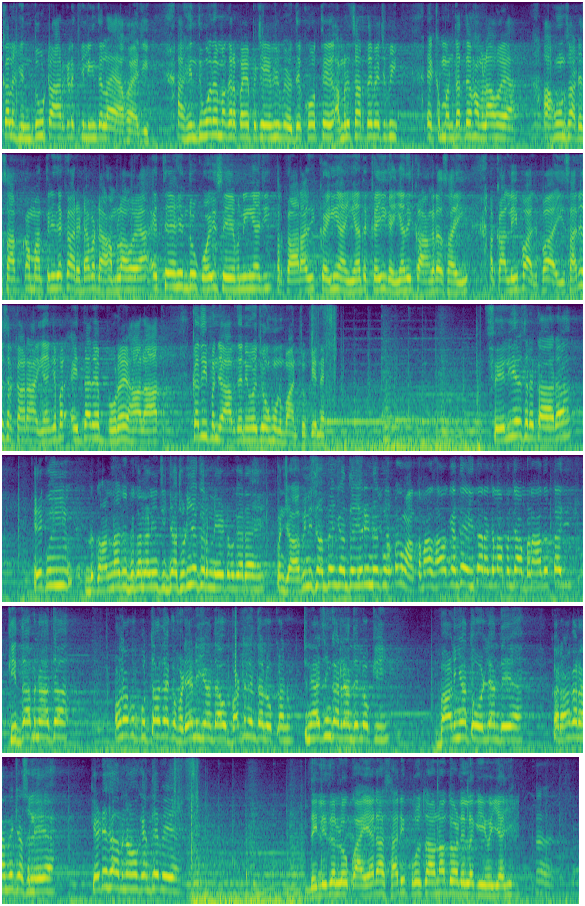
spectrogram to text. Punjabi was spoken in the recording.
ਕੱਲ ਹਿੰਦੂ ਟਾਰਗੇਟ ਕਿਲਿੰਗ ਤੇ ਲਾਇਆ ਹੋਇਆ ਜੀ। ਆ ਹਿੰਦੂਆਂ ਦੇ ਮਗਰ ਪਏ ਪਿਛੇ ਵੀ ਦੇਖੋ ਉੱਥੇ ਅੰਮ੍ਰਿਤਸਰ ਦੇ ਵਿੱਚ ਵੀ ਇੱਕ ਮੰਦਿਰ ਤੇ ਹਮਲਾ ਹੋਇਆ। ਆ ਹੁਣ ਸਾਡੇ ਸਾਬਕਾ ਮੰਤਰੀ ਦੇ ਘਰ ਏਡਾ ਵੱਡਾ ਹਮਲਾ ਹੋਇਆ। ਇੱਥੇ ਹਿੰਦੂ ਕੋਈ ਸੇਫ ਨਹੀਂ ਹੈ ਜੀ। ਸਰਕਾਰਾਂ ਜੀ ਕਈ ਆਈਆਂ ਤੇ ਕਈ ਗਈਆਂ ਦੀ ਕਾਂਗਰਸ ਆਈ ਅਕਾਲੀ ਭਾਜਪਾ ਆਈ ਸਾਰੀਆਂ ਸਰਕਾਰਾਂ ਆਈਆਂ ਕਿ ਪਰ ਇਦਾਂ ਦੇ ਬੁਰੇ ਹਾਲਾਤ ਕਦੀ ਪੰਜਾਬ ਦੇ ਨਹੀਂ ਹੋਏ ਜੋ ਹੁਣ ਬਣ ਚੁੱਕੇ ਨੇ। ਫੇਲੀਅਰ ਸਰਕਾਰ ਆ। ਇਹ ਕੋਈ ਦੁਕਾਨਾਂ ਤੇ ਵਿਕਣ ਵਾਲੀਆਂ ਚੀਜ਼ਾਂ ਥੋੜੀਆਂ ਗ੍ਰਨੇਡ ਵਗੈਰਾ ਇਹ। ਪੰਜਾਬ ਹੀ ਨਹੀਂ ਸਾਂਭਿਆ ਜਾਂਦਾ ਯਾਰ ਇਹਨਾਂ ਕੋਲ। ਭਗਵੰਤ ਮਾਨ ਸਾਹਿਬ ਕਹਿੰਦੇ ਅਸੀਂ ਤਾਂ ਰੰਗਲਾ ਪੰਜਾਬ ਬਣਾ ਦਿੱਤਾ ਜੀ। ਕਿੱਦਾਂ ਬਣਾਤਾ? ਉਹਨਾਂ ਕੋਲ ਕੁੱਤਾ ਤੱਕ ਫੜਿਆ ਨਹੀਂ ਜਾਂਦਾ ਉਹ ਵੱਢ ਲੈਂਦਾ ਲੋਕਾਂ ਨੂੰ। ਸਨੈਚਿੰਗ ਕਰ ਲੈਂਦੇ ਲੋਕੀ। ਬਾਲੀਆਂ ਤੋੜ ਲੈਂਦੇ ਆ ਘਰਾਂ ਘਰਾਂ ਵਿੱਚ ਅਸਲੇ ਆ। ਕਿਹੜੇ ਹਿਸਾਬ ਨਾਲ ਉਹ ਕਹਿੰਦੇ ਪਏ ਆ? ਦਿੱਲੀ ਦੇ ਲੋਕ ਆਏ ਆ ਨਾ ਸਾਰੀ ਪੁਲਿਸ ਆ ਉਹਨਾਂ ਦੁਆਲੇ ਲੱਗੀ ਹੋਈ ਆ ਜੀ।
